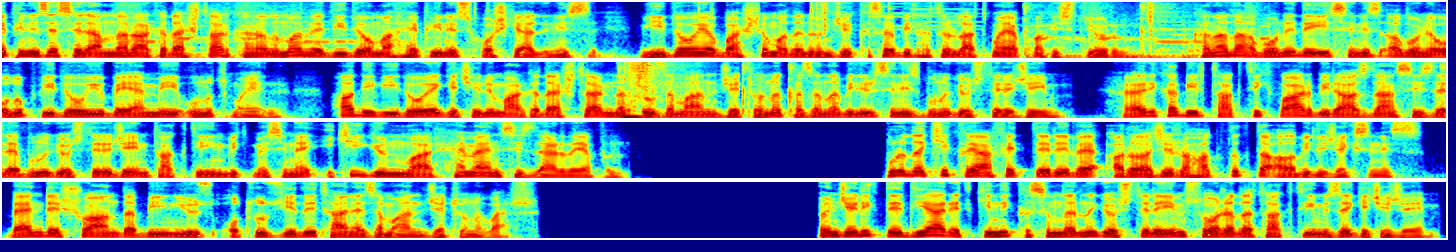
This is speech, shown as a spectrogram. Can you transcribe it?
Hepinize selamlar arkadaşlar kanalıma ve videoma hepiniz hoş geldiniz. Videoya başlamadan önce kısa bir hatırlatma yapmak istiyorum. Kanala abone değilseniz abone olup videoyu beğenmeyi unutmayın. Hadi videoya geçelim arkadaşlar nasıl zaman jetonu kazanabilirsiniz bunu göstereceğim. Harika bir taktik var birazdan sizlere bunu göstereceğim taktiğin bitmesine 2 gün var hemen sizler de yapın. Buradaki kıyafetleri ve aracı rahatlıkla alabileceksiniz. Ben de şu anda 1137 tane zaman jetonu var. Öncelikle diğer etkinlik kısımlarını göstereyim sonra da taktiğimize geçeceğim.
